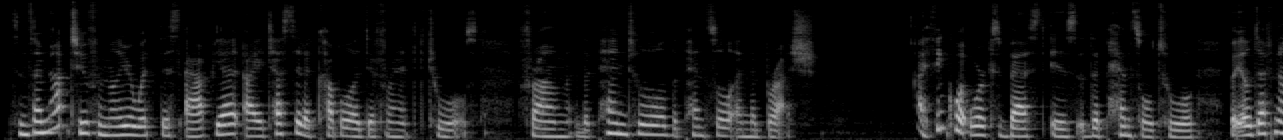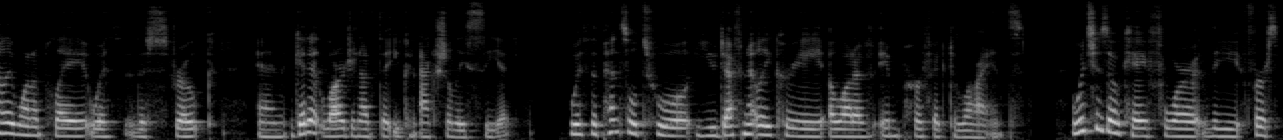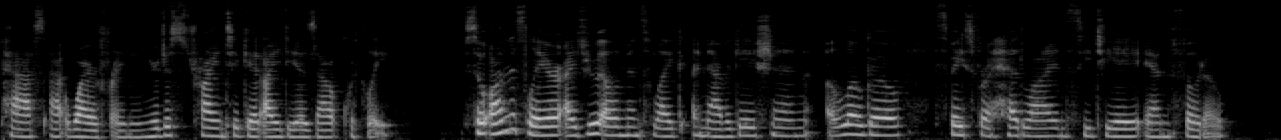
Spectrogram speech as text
Since I'm not too familiar with this app yet, I tested a couple of different tools from the pen tool, the pencil, and the brush. I think what works best is the pencil tool, but you'll definitely want to play with the stroke and get it large enough that you can actually see it. With the pencil tool, you definitely create a lot of imperfect lines, which is okay for the first pass at wireframing. You're just trying to get ideas out quickly. So on this layer, I drew elements like a navigation, a logo, space for a headline, CTA, and photo.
